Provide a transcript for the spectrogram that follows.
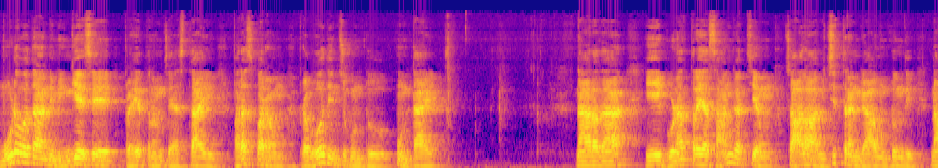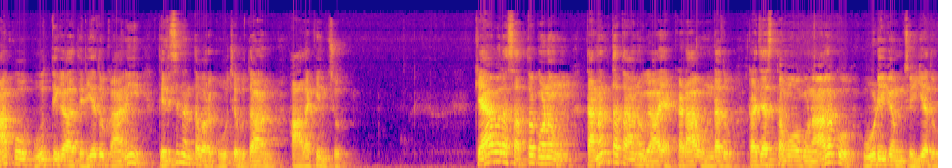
మూడవ దాన్ని మింగేసే ప్రయత్నం చేస్తాయి. పరస్పరం ప్రబోధించుకుంటూ ఉంటాయి. నారద ఈ గుణత్రయ సాంగత్యం చాలా విచిత్రంగా ఉంటుంది. నాకు పూర్తిగా తెలియదు కానీ తెలిసినంత వరకు చెబుతాను. ఆలకించు. కేవల సత్వగుణం తనంత తానుగా ఎక్కడా ఉండదు. రజస్తమో గుణాలకు ఊడిగం చెయ్యదు.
